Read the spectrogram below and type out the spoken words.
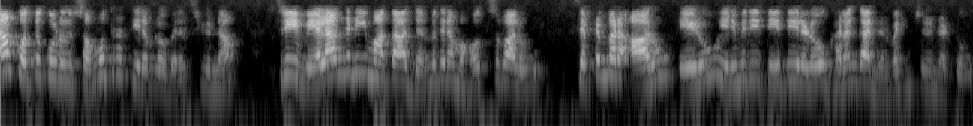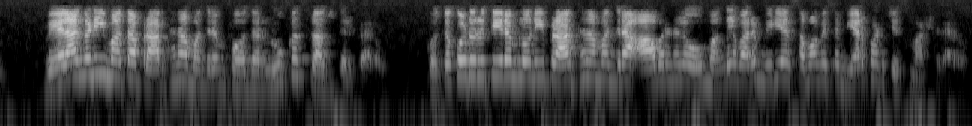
జిల్లా కొత్తగూడూరు సముద్ర తీరంలో వెలసి ఉన్న శ్రీ వేళాంగణి మాత జన్మదిన మహోత్సవాలు సెప్టెంబర్ ఆరు ఏడు ఎనిమిది తేదీలలో ఘనంగా నిర్వహించనున్నట్టు వేళాంగణి మాత ప్రార్థనా మందిరం ఫాదర్ లూకస్ రాజు తెలిపారు. కొత్తగూడూరు తీరంలోని ప్రార్థనా మందిర ఆవరణలో మంగళవారం మీడియా సమావేశం ఏర్పాటు చేసి మాట్లాడారు.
